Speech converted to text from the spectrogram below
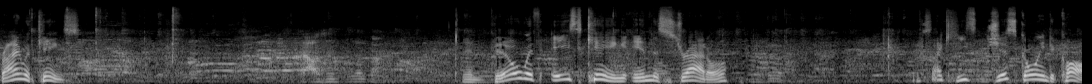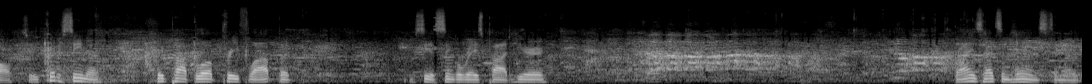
Brian with kings. Thousand. And Bill with ace king in the straddle. Looks like he's just going to call. So he could have seen a big pot blow up pre-flop, but you see a single raise pot here. Brian's had some hands tonight.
